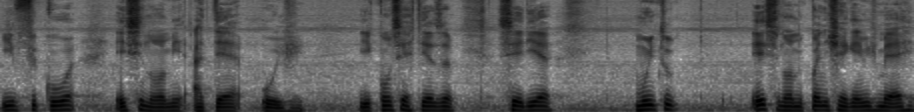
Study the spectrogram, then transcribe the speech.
e ficou esse nome até hoje. E com certeza seria muito esse nome Punisher Games BR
